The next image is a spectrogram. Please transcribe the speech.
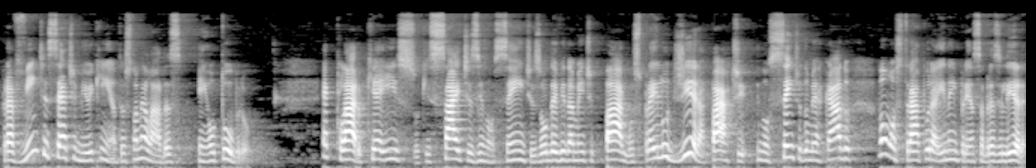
para 27.500 toneladas em outubro. É claro que é isso que sites inocentes ou devidamente pagos para iludir a parte inocente do mercado vão mostrar por aí na imprensa brasileira.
